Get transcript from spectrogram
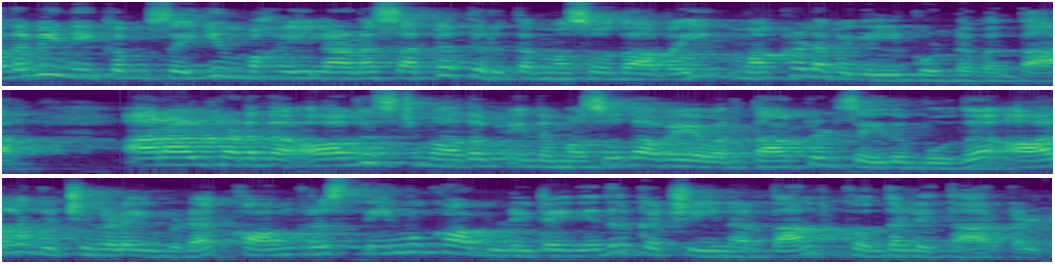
பதவி நீக்கம் செய்யும் வகையிலான சட்ட திருத்த மசோதாவை மக்களவையில் கொண்டு வந்தார். ஆனால் கடந்த ஆகஸ்ட் மாதம் இந்த மசோதாவை அவர் தாக்கல் செய்தபோது ஆளுங்கட்சிகளை விட காங்கிரஸ் திமுக உள்ளிட்ட எதிர்க்கட்சியினர் தான் கொந்தளித்தார்கள்.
